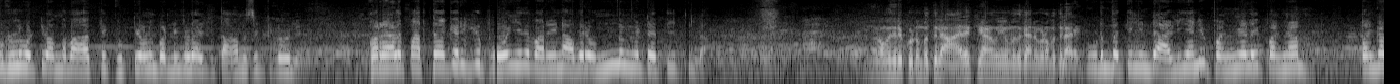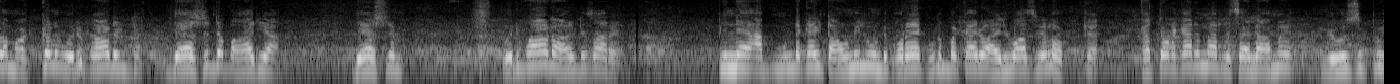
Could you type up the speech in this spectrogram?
ഉരുളുപൊട്ടി വന്ന ഭാഗത്ത് കുട്ടികളും പെണ്ണുങ്ങളും ആയിട്ട് താമസിക്കണമില്ല കുറേ ആൾ പത്തേക്കരയ്ക്ക് പോയി എന്ന് പറയുന്ന അവരൊന്നും ഇങ്ങോട്ട് എത്തിയിട്ടില്ല. മുഹമ്മദിന്റെ കുടുംബത്തിൽ ആരൊക്കെയാണ്? മുഹമ്മദ് കുടുംബത്തിൽ കുടുംബത്തിൽ എന്റെ അളിയന് പെങ്ങൾ പെങ്ങൾ പെങ്ങളെ മക്കൾ ഒരുപാടുണ്ട്. ദേശന്റെ ഭാര്യ ദേശം ഒരുപാട് ആളുണ്ട് സാറേ. പിന്നെ മുണ്ടക്കായി ടൗണിലും ഉണ്ട്. കുറേ കുടുംബക്കാരും അയൽവാസികളും ഒക്കെ. കച്ചവടക്കാരെന്ന് പറഞ്ഞ സലാം യൂസുഫ്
